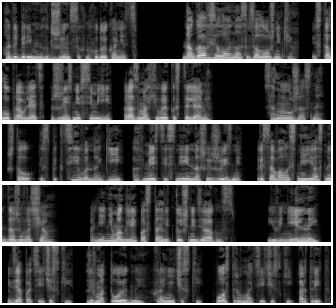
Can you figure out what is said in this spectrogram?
о добеременных джинсах на худой конец. Нога взяла нас в заложники и стала управлять жизнью семьи, размахивая костылями. Самое ужасное, что перспектива ноги, а вместе с ней нашей жизни, рисовалась неясной даже врачам. Они не могли поставить точный диагноз. Ювенильный, идиопатический, ревматоидный, хронический, посттравматический артрит.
